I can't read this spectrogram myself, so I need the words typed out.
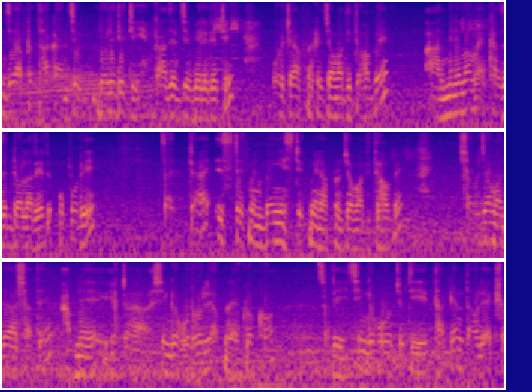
যে আপনার থাকার যে ভ্যালিডিটি কাজের যে ভ্যালিডিটি ওইটা আপনাকে জমা দিতে হবে। আর মিনিমাম এক হাজার ডলারের উপরে চারটা স্টেটমেন্ট ব্যাংক স্টেটমেন্ট আপনার জমা দিতে হবে। সব জমা দেওয়ার সাথে আপনি একটা সিঙ্গাপুর হলে আপনার এক লক্ষ সরি সিঙ্গাপুর যদি থাকেন তাহলে একশো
